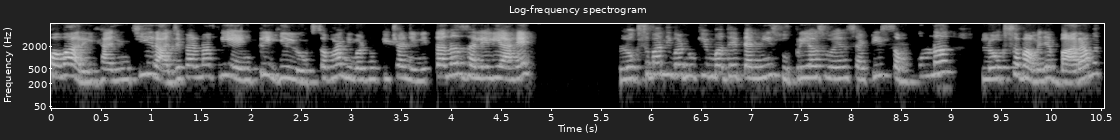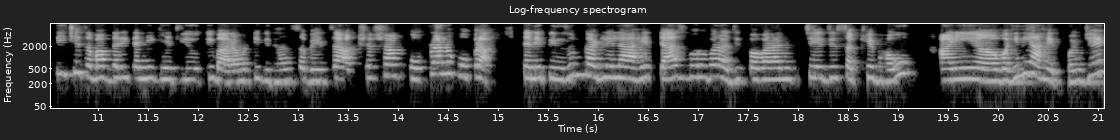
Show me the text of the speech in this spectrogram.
पवार यांची राजकारणातली एंट्री ही लोकसभा निवडणुकीच्या निमित्तानं झालेली आहे. लोकसभा निवडणुकीमध्ये त्यांनी सुप्रिया सुळेंसाठी संपूर्ण लोकसभा म्हणजे बारामतीची जबाबदारी त्यांनी घेतली होती. बारामती विधानसभेचा अक्षरशः कोपरा न कोपरा त्यांनी पिंजून काढलेला आहे. त्याचबरोबर अजित पवारांचे जे सख्खे भाऊ आणि वहिनी आहेत म्हणजे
